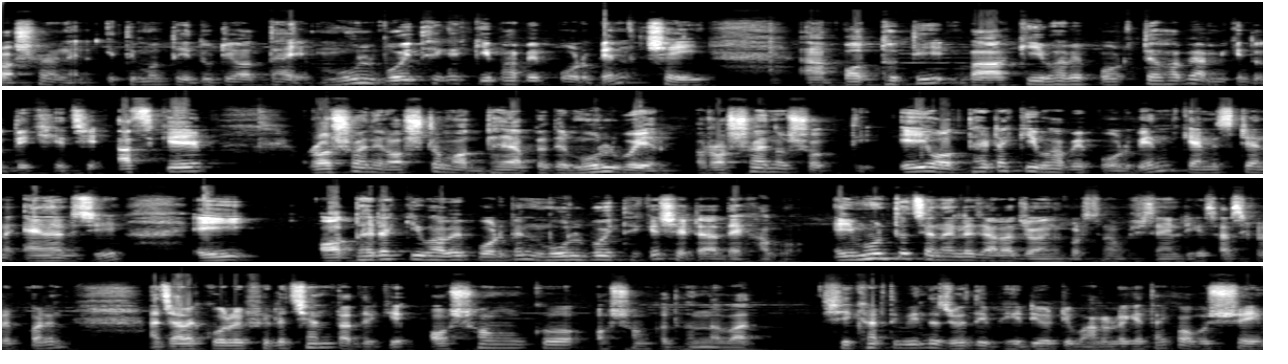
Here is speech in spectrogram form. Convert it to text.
রসায়নের ইতিমধ্যে দুটি অধ্যায় মূল বই থেকে কীভাবে পড়বেন, সেই পদ্ধতি বা কীভাবে পড়তে হবে আমি কিন্তু দেখিয়েছি। আজকে রসায়নের অষ্টম অধ্যায় আপনাদের মূল বইয়ের রসায়ন শক্তি, এই অধ্যায়টা কীভাবে পড়বেন, কেমিস্ট্রি অ্যান্ড এনার্জি, এই অধ্যায়টা কীভাবে পড়বেন মূল বই থেকে সেটা দেখাবো। এই মুহূর্তে চ্যানেলে যারা জয়েন করছেন, অবশ্যই চ্যানেলটিকে সাবস্ক্রাইব করেন। আর যারা করে ফেলেছেন, তাদেরকে অসংখ্য অসংখ্য ধন্যবাদ। শিক্ষার্থীবৃন্দ, যদি ভিডিওটি ভালো লেগে থাকে, অবশ্যই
